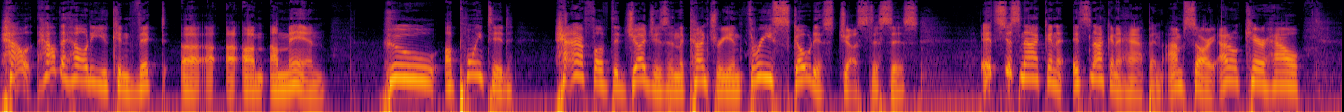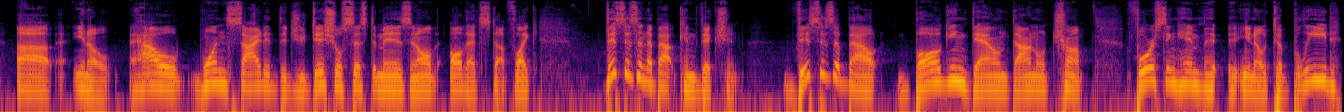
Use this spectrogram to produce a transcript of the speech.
How how the hell do you convict a, a, a man who appointed half of the judges in the country and three SCOTUS justices? It's just not gonna. It's not gonna happen. I'm sorry. I don't care how uh, you know, how one sided the judicial system is and all, all that stuff. Like, this isn't about conviction. This is about bogging down Donald Trump, forcing him, you know, to bleed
